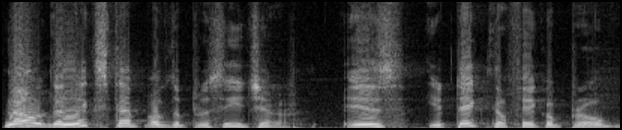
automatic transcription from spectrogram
Now the next step of the procedure is you take the phaco probe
